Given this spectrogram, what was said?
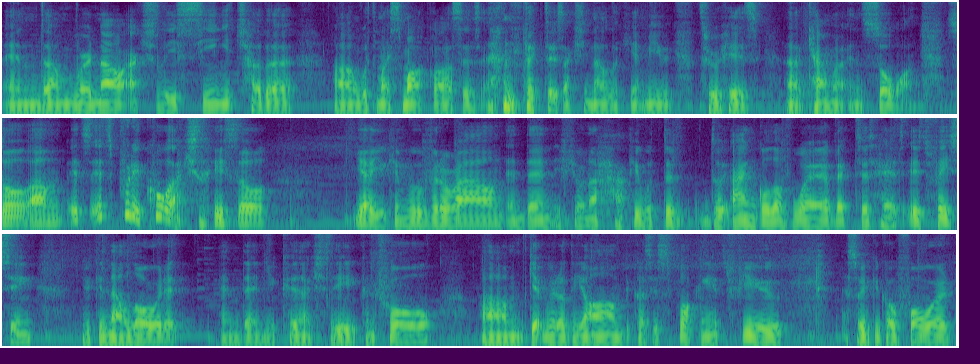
And um, we're now actually seeing each other uh, with my smart glasses and Vector is actually now looking at me through his uh, camera and so on. So um, it's, it's pretty cool actually. So yeah, you can move it around and then if you're not happy with the, the angle of where Vector's head is facing, you can now lower it and then you can actually control, um, get rid of the arm because it's blocking its view. So you can go forward,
